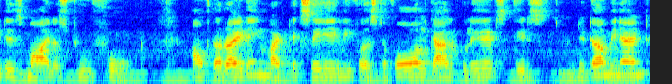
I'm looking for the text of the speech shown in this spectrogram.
it is minus 2 4 after writing matrix A we first of all calculates its determinant.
